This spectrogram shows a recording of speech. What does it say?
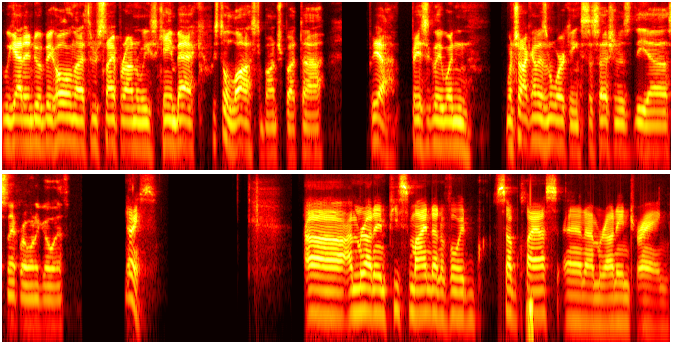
we got into a big hole, and then I threw sniper on, and we came back. We still lost a bunch, but uh, but yeah, basically when when shotgun isn't working, Succession is the uh, sniper I want to go with. Nice. Uh, I'm running Peace of Mind on a Void subclass, and I'm running Drang.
